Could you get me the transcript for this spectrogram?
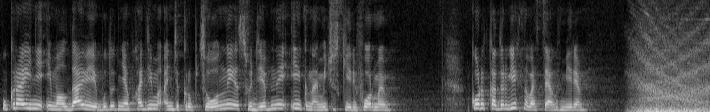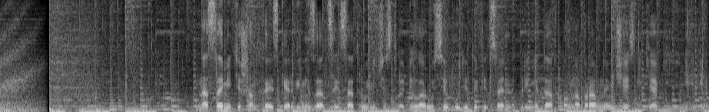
Украине и Молдавии будут необходимы антикоррупционные, судебные и экономические реформы. Коротко о других новостях в мире. На саммите Шанхайской организации сотрудничества Белоруссия будет официально принята в полноправные участники объединения.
